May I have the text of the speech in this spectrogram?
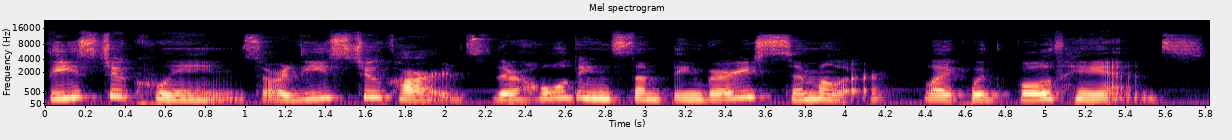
These two queens, or these two cards, they're holding something very similar, like with both hands.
